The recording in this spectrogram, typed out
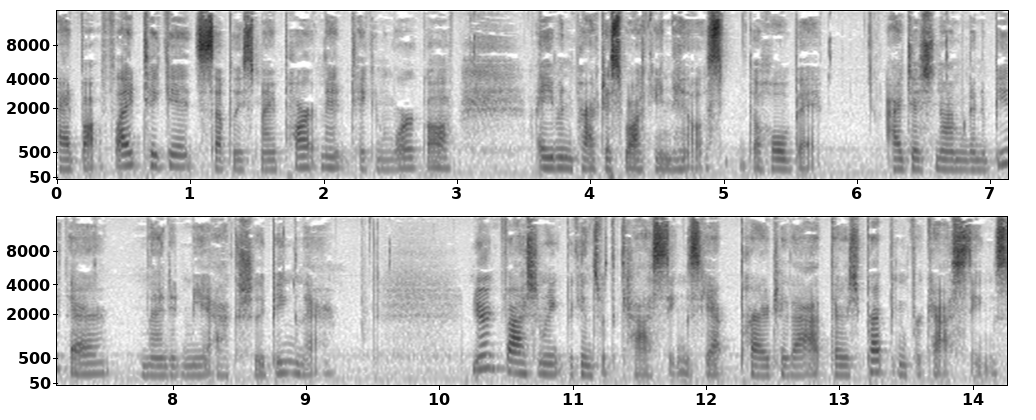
I had bought flight tickets, subleased my apartment, taken work off. I even practiced walking hills, the whole bit. I just know I'm going to be there landed me actually being there. New York Fashion Week begins with castings, yet prior to that, there's prepping for castings,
